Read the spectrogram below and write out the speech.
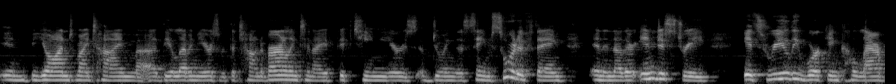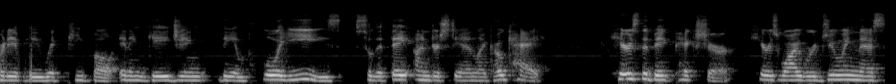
in beyond my time, uh, the 11 years with the town of Arlington, I have 15 years of doing the same sort of thing in another industry. It's really working collaboratively with people and engaging the employees so that they understand, like, okay, here's the big picture. Here's why we're doing this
